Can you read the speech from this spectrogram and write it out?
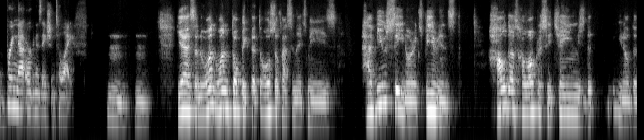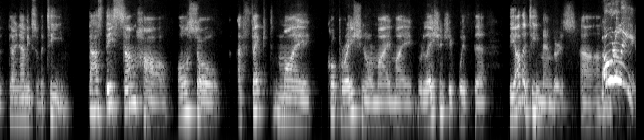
bring that organization to life. Mm-hmm. Yes, and one one topic that also fascinates me is: Have you seen or experienced how does holacracy change the you know the dynamics of a team? Does this somehow also affect my cooperation or my my relationship with the the other team members. Um, totally.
